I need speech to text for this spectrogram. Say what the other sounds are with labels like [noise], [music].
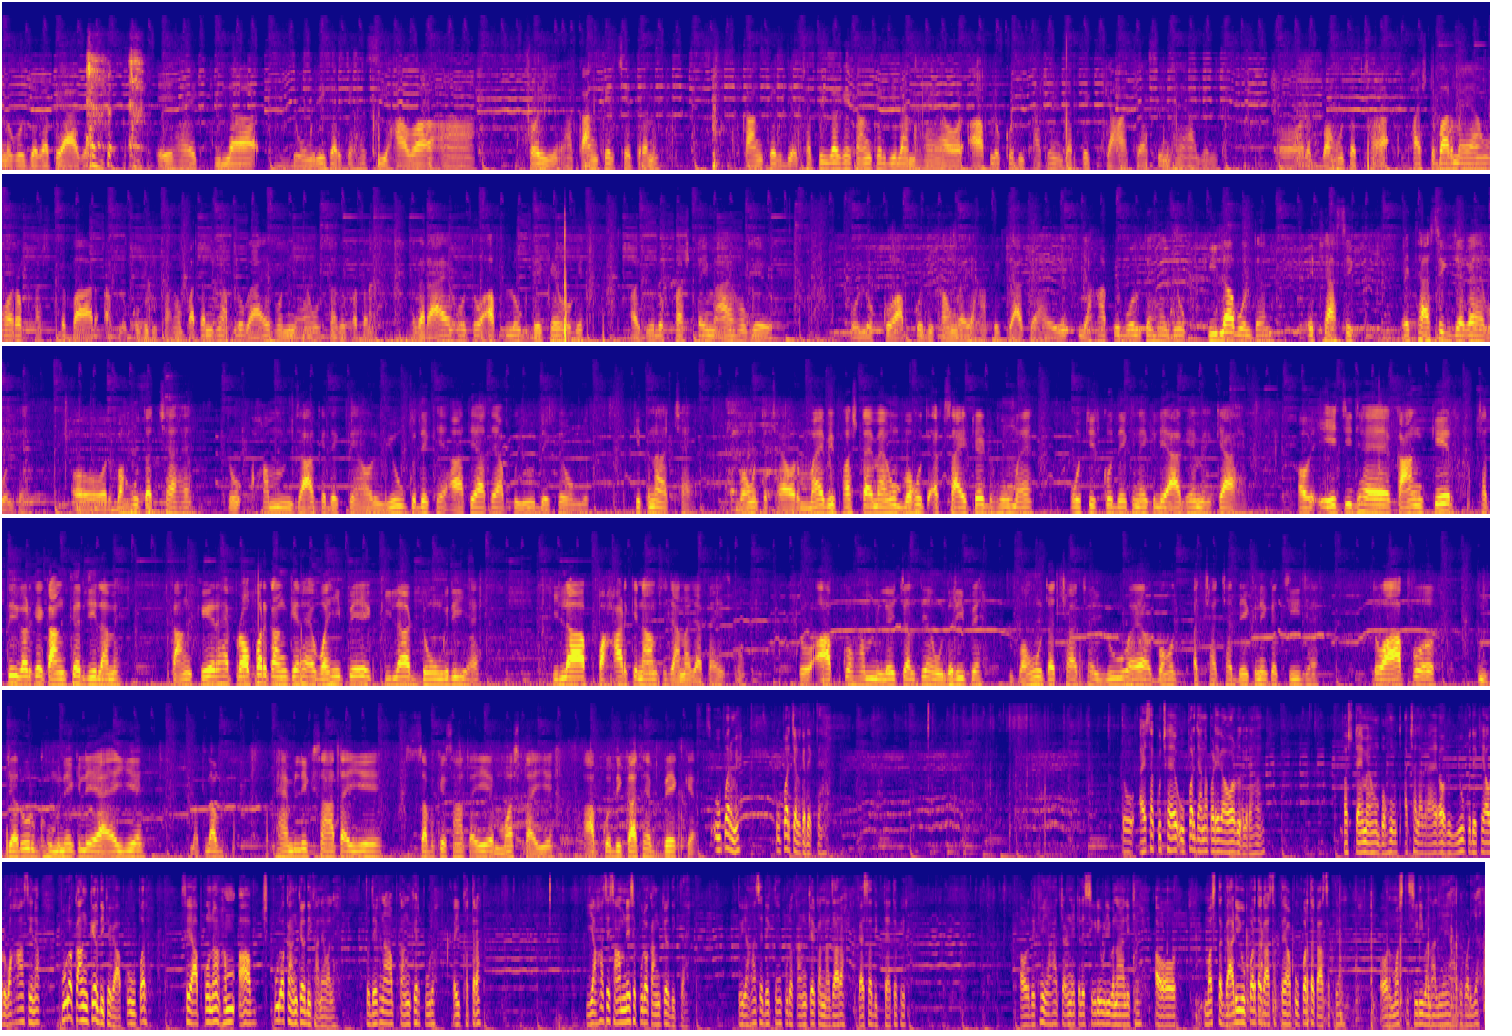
अपन लोग उस जगह पे आ गए। ये है किला डोंगरी करके है, सिहावा सॉरी कांकेर क्षेत्र में। कांकेर छत्तीसगढ़ के कांकेर जिला में है और आप लोग को दिखाते हैं इधर पे क्या क्या सीन है आगे में। और बहुत अच्छा फ़र्स्ट बार मैं आया हूँ और फ़र्स्ट बार आप लोग को भी दिखा रहा हूँ। पता नहीं आप लोग आए हो नहीं आए हो, उतना तो पता नहीं। अगर आए हो तो आप लोग देखे होगे और जो लोग फ़र्स्ट टाइम आए होंगे, वो लोग को आपको दिखाऊँगा यहाँ पे क्या क्या है यहाँ पे बोलते हैं, जो किला बोलते हैं ना, ऐतिहासिक ऐतिहासिक जगह है बोलते हैं और बहुत अच्छा है। तो हम जाके देखते हैं और व्यू को देखे। आते आते आपको व्यू देखे होंगे कितना अच्छा है। बहुत अच्छा है और मैं भी फ़र्स्ट टाइम आया हूँ। बहुत एक्साइटेड हूँ मैं वो चीज़ को देखने के लिए आगे में क्या है। और ये चीज़ है कांकेर, छत्तीसगढ़ के कांकेर ज़िला में। कांकेर है प्रॉपर कांकेर है। वहीं पे किला डोंगरी है। किला पहाड़ के नाम से जाना जाता है इसको। तो आपको हम ले चलते हैं उधर पे। बहुत अच्छा अच्छा व्यू है और बहुत अच्छा अच्छा देखने का चीज़ है। तो आप ज़रूर घूमने के लिए आइए मतलब फैमिली के साथ आइए, सबके साथ आइए, मस्त आइए। आपको दिखाते हैं के के हैं। तो है अच्छा से हैं। तो सामने से पूरा दिखता है। तो से देखते हैं पूरा का नज़ारा कैसा दिखता है तो फिर। और देखिए यहाँ के लिए सीढ़ी बना दी थी। और मस्त गाड़ी ऊपर तक आ सकते हैं, आप ऊपर तक आ सकते हैं। और मस्त सीढ़ी है यहाँ पे बढ़िया।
